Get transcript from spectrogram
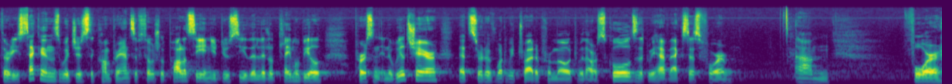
30 seconds, which is the comprehensive social policy, and you do see the little Playmobil person in a wheelchair. That's sort of what we try to promote with our schools, that we have access for um, for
